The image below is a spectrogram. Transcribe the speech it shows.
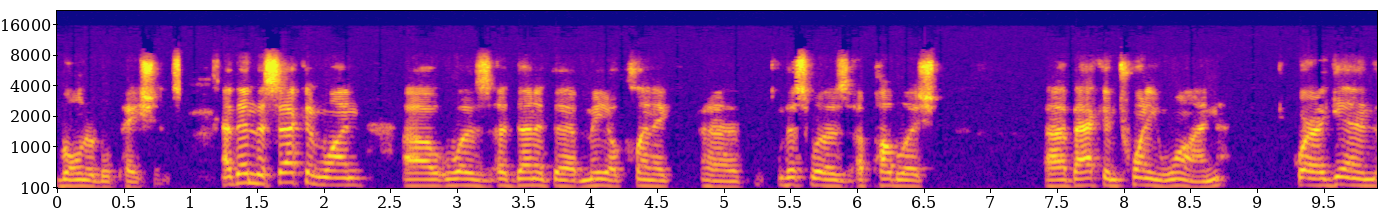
vulnerable patients. And then the second one uh, was uh, done at the Mayo Clinic. this was published back in 21, where again,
